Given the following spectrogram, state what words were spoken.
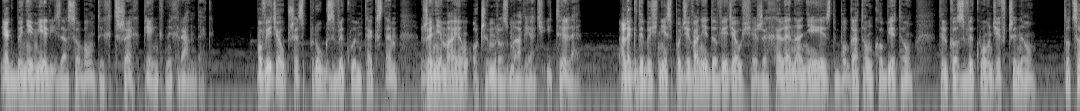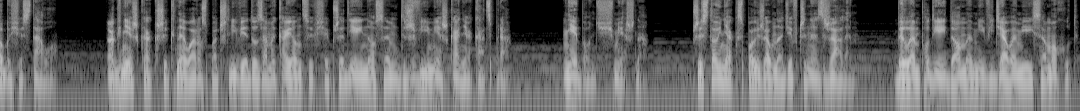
jakby nie mieli za sobą tych trzech pięknych randek. Powiedział przez próg zwykłym tekstem, że nie mają o czym rozmawiać i tyle. Ale gdybyś niespodziewanie dowiedział się, że Helena nie jest bogatą kobietą, tylko zwykłą dziewczyną, to co by się stało? Agnieszka krzyknęła rozpaczliwie do zamykających się przed jej nosem drzwi mieszkania Kacpra. Nie bądź śmieszna. Przystojniak spojrzał na dziewczynę z żalem. Byłem pod jej domem i widziałem jej samochód.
